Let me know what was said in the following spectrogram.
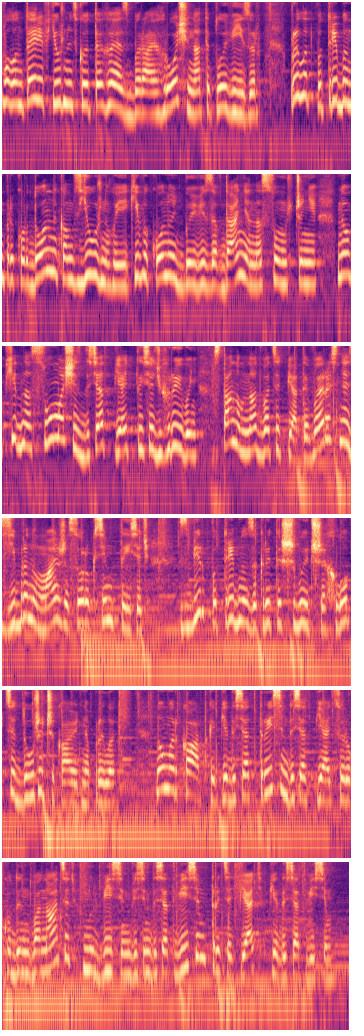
Волонтерів Южницької ТГ збирає гроші на тепловізор. Прилад потрібен прикордонникам з Южного, які виконують бойові завдання на Сумщині. Необхідна сума 65 тисяч гривень. Станом на 25 вересня зібрано майже 47 тисяч. Збір потрібно закрити швидше. Хлопці дуже чекають на прилад. Номер картки 53 75 41 12 08 88 35 58.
